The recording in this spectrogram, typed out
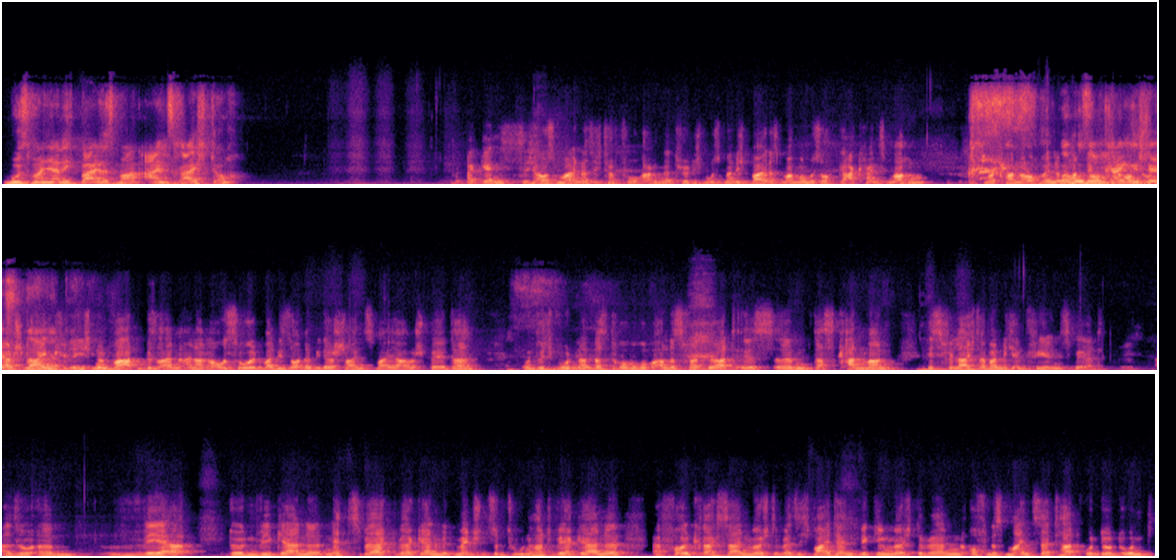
muss man ja nicht beides machen. Eins reicht doch ergänzt sich aus meiner Sicht hervorragend. Natürlich muss man nicht beides machen, man muss auch gar keins machen. Man kann auch, wenn eine man Pandemie kommt, unter Stein kriechen und warten, bis einen einer rausholt, weil die Sonne wieder scheint zwei Jahre später und sich wundern, dass drumherum alles verdörrt ist. Ähm, das kann man, ist vielleicht aber nicht empfehlenswert. Also ähm, wer irgendwie gerne netzwerkt, wer gerne mit Menschen zu tun hat, wer gerne erfolgreich sein möchte, wer sich weiterentwickeln möchte, wer ein offenes Mindset hat und, und, und,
